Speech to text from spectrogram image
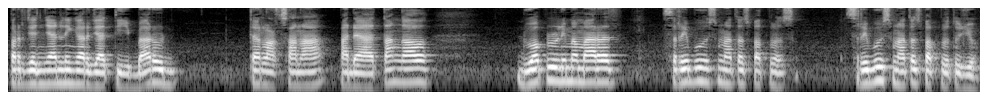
perjanjian Linggarjati baru terlaksana pada tanggal 25 Maret 1940, 1947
